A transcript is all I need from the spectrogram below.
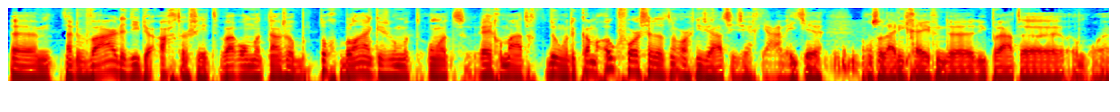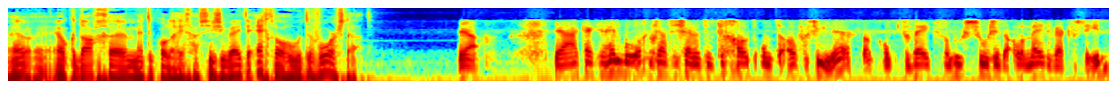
um, naar de waarde die erachter zit. Waarom het nou zo toch belangrijk is om het, om het regelmatig te doen. Want ik kan me ook voorstellen dat een organisatie zegt: ja, weet je, onze leidinggevende die praten uh, elke dag uh, met de collega's. Dus die weten echt wel hoe het ervoor staat. Ja. Ja, kijk, een heleboel organisaties zijn natuurlijk te groot om te overzien. Hè? om te weten van hoe, zitten alle medewerkers erin.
